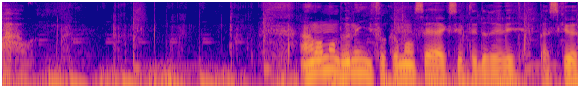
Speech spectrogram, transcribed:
Waouh À un moment donné, il faut commencer à accepter de rêver. Parce que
